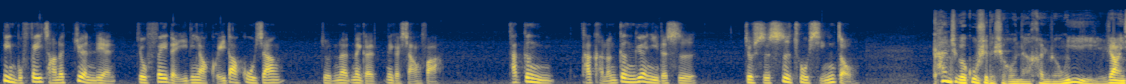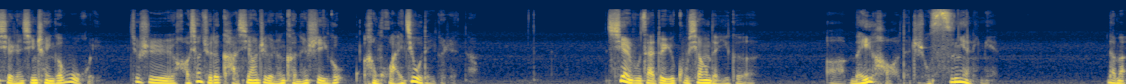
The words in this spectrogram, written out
并不非常的眷恋，就非得一定要回到故乡，就那那个那个想法，他更他可能更愿意的是，就是四处行走，看这个故事的时候呢，很容易让一些人形成一个误会，就是好像觉得卡西扬这个人可能是一个很怀旧的一个人啊，陷入在对于故乡的一个啊美好的这种思念里面。那么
